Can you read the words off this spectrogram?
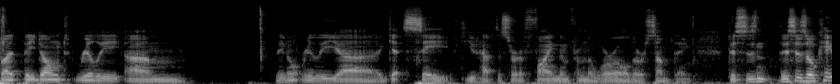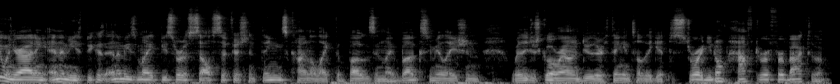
but they don't really, um, they don't really uh, get saved. You'd have to sort of find them from the world or something. This isn't. This is okay when you're adding enemies because enemies might be sort of self-sufficient things, kind of like the bugs in my bug simulation, where they just go around and do their thing until they get destroyed. You don't have to refer back to them.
